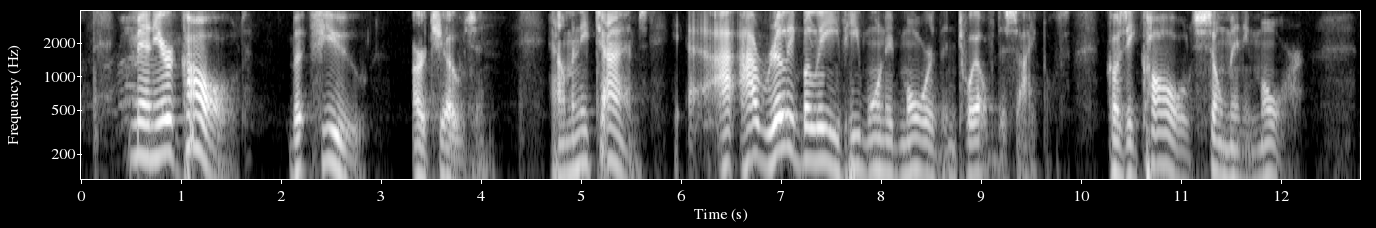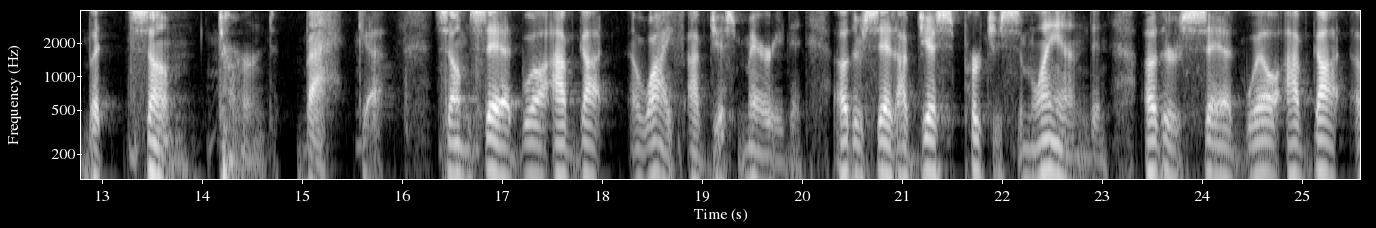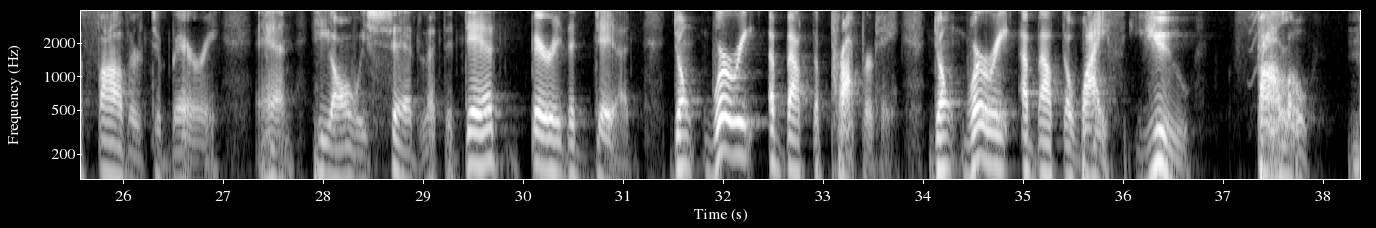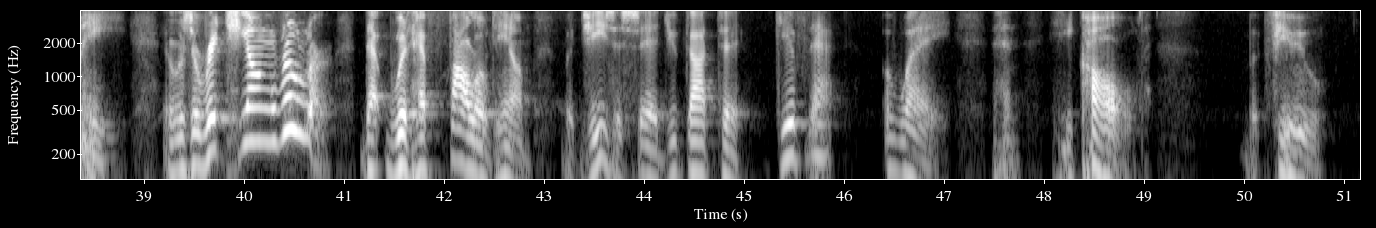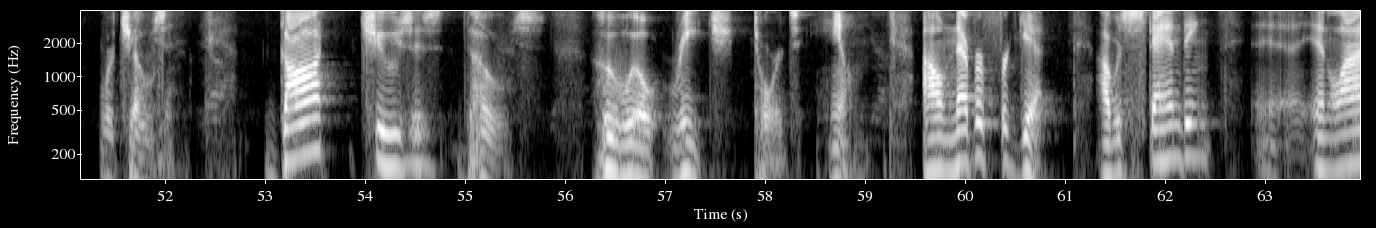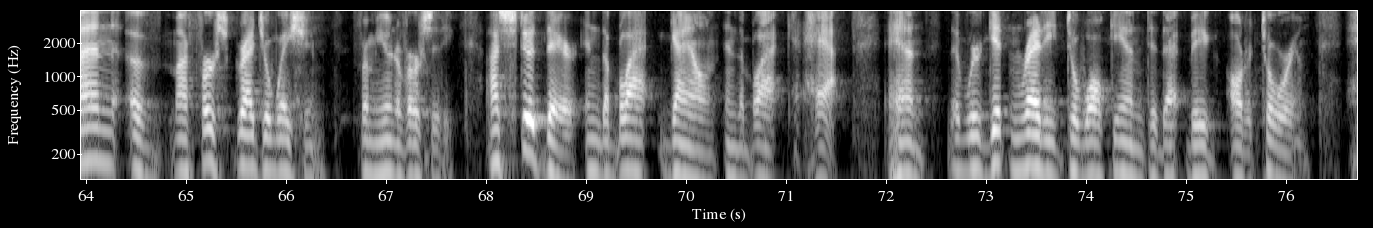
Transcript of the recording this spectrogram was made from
Many are called, but few are chosen. How many times? I, I really believe he wanted more than 12 disciples because he called so many more. But some turned back. Uh, some said, Well, I've got a wife I've just married, and others said, I've just purchased some land, and others said, Well, I've got a father to bury. And he always said, Let the dead bury the dead. Don't worry about the property. Don't worry about the wife. You follow me. There was a rich young ruler that would have followed him. But Jesus said, You got to give that away. And he called, but few were chosen. God chooses those who will reach towards him. I'll never forget, I was standing uh, in line of my first graduation from university. I stood there in the black gown and the black hat, and we're getting ready to walk into that big auditorium.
